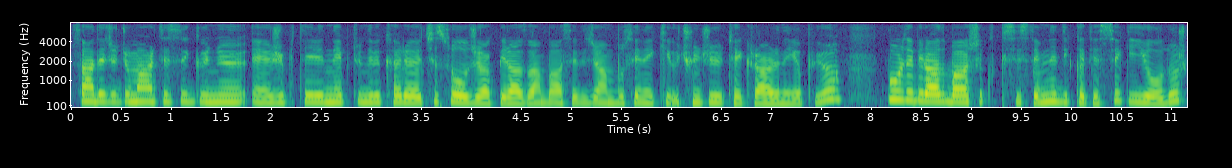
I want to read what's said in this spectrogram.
Sadece cumartesi günü e, Jüpiter'in Neptün'de bir kare açısı olacak. Birazdan bahsedeceğim. Bu seneki üçüncü tekrarını yapıyor. Burada biraz bağışıklık sistemine dikkat etsek iyi olur.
